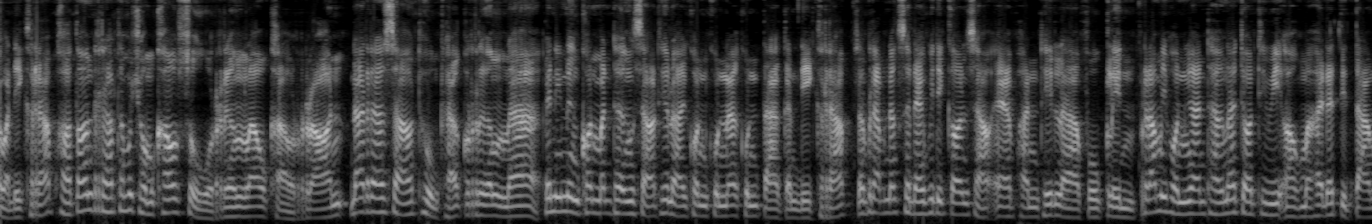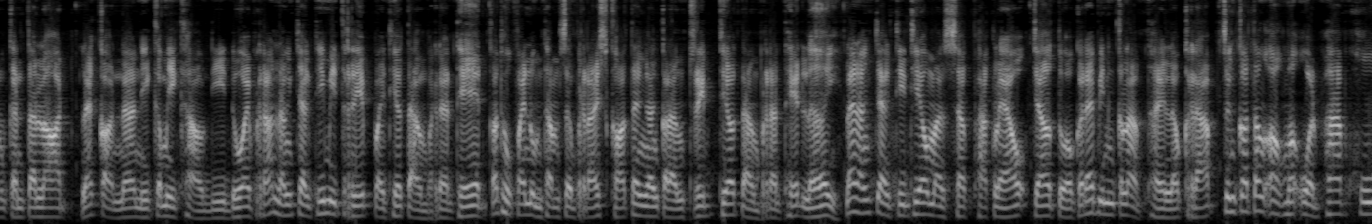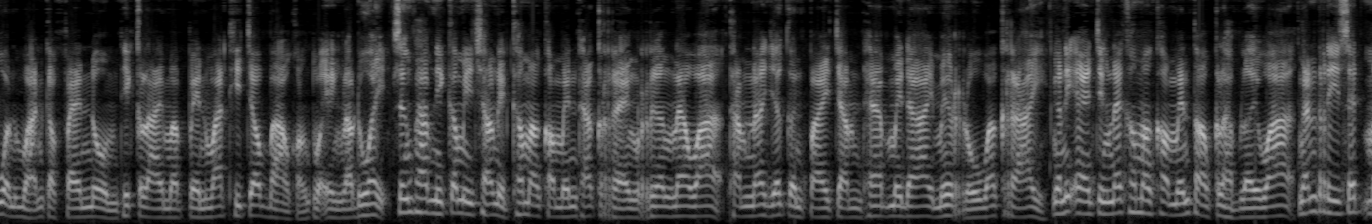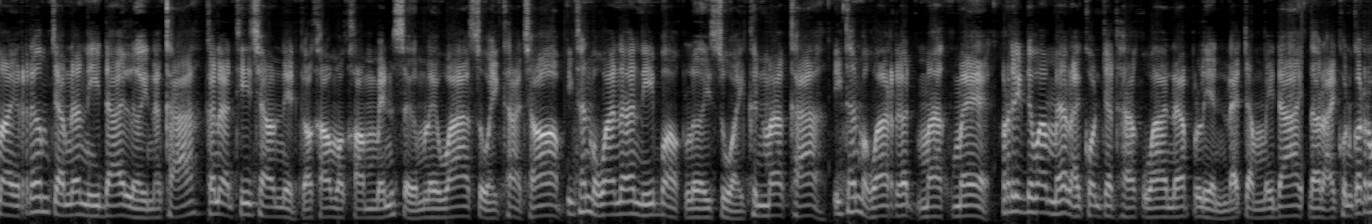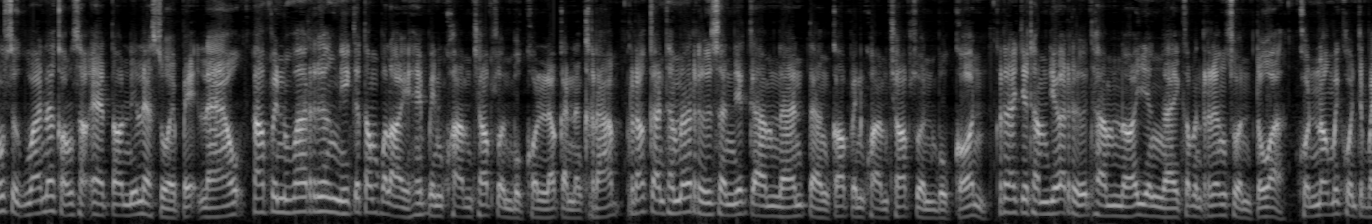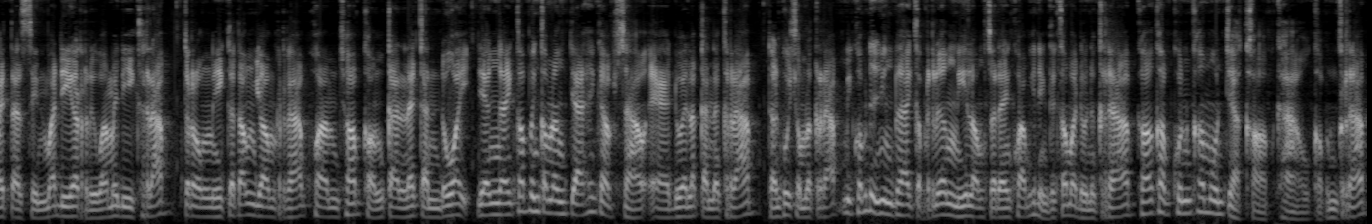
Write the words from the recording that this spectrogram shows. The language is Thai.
สวัสดีครับ ขอต้อนรับท่านผู้ชมเข้าสู่เรื่องเล่าข่าวร้อน ดาราสาวถูกทักเรื่องหน้า เป็นอีกหนึ่งคนบันเทิงสาวที่หลายคนคุ้นหน้าคุ้นตากันดีครับสำหรับนักแสดงพิธีกรสาวแอร์พันธิลาฟูกลินเพราะมีผลงานทางหน้าจอทีวีออกมาให้ได้ติดตามกันตลอด และก่อนหน้านี้ก็มีข่าวดีด้วย เพราะหลังจากที่มีทริปไปเที่ยวต่างประเทศ ก็ถูกแฟนหนุ่มทำเซอร์ไพรส์ขอแต่งงานกลางทริปเที่ยวต่างประเทศเลย และหลังจากที่เที่ยวมาสักพักแล้ว เจ้าตัวก็ได้บินกลับไทยแล้วครับ ซึ่งก็ต้องออกมาอวดภาพคู่หวานๆกับแฟนหนุ่มที่กลายมาเป็นว่าที่เจ้าบ่าวของตัวเองแล้วด้วย ซึ่งภาพนี้ก็มีชาวเน็ตเข้ามาคอมเมนต์ทักแรงเรื่องหน้าว่าทำหน้าเยอะเกินไปจำแทบไม่ได้ ไม่รู้ว่าใครงานนี้แอนจึงได้เข้ามาคอมเมนต์ตอบกลับเลยว่า งั้นรีเซ็ตใหม่เริ่มจำหน้านี้ได้เลยนะคะ ขณะที่ชาวเน็ตก็เข้ามาคอมเมนต์เสริมเลยว่าสวยค่ะชอบ อีกท่านบอกว่าหน้านี้บอกเลยสวยขึ้นมากค่ะ อีกท่านบอกว่าเลิศมากแม่ เรียกได้ว่าแม้หลายคนจะทักว่าหน้าเปลี่ยนและจำไม่ได้ แต่หลายคนก็รู้สึกว่าหน้าของสาวแอนตอนนี้แหละสวยเป๊ะแล้ว เอาเป็นว่าเรื่องนี้ก็ต้องปล่อยให้เป็นความชชอบส่วนบุคคลแล้วกันนะครับ เพราะการทำหน้าหรือสัญญกรรมนั้นต่างก็เป็นความชอบส่วนบุคคล ใครจะทำเยอะหรือทำน้อยยังไงก็เป็นเรื่องส่วนตัว คนนอกไม่ควรจะไปตัดสินว่าดีหรือว่าไม่ดีครับ ตรงนี้ก็ต้องยอมรับความชอบของกันและกันด้วย ยังไงก็เป็นกำลังใจให้กับสาวแอร์ด้วยแล้วกันนะครับท่านผู้ชมละครับ มีความเห็นอย่างไรกับเรื่องนี้ลองแสดงความคิดเห็นกันเข้ามาดูนะครับ ขอขอบคุณข้อมูลจากขอบข่าวขอบคุณครับ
